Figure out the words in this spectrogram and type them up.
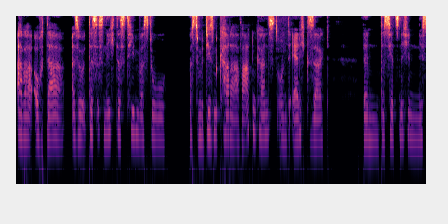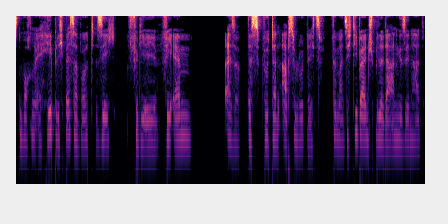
Aber auch da, also das ist nicht das Team, was du, was du mit diesem Kader erwarten kannst. Und ehrlich gesagt, wenn das jetzt nicht in den nächsten Wochen erheblich besser wird, sehe ich für die WM, also das wird dann absolut nichts, wenn man sich die beiden Spiele da angesehen hat.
